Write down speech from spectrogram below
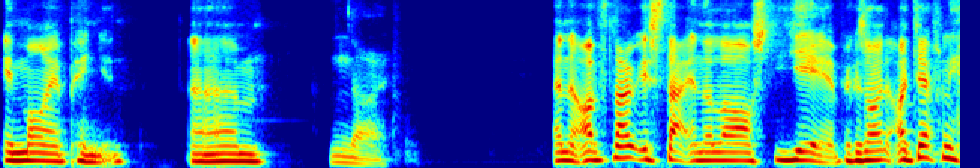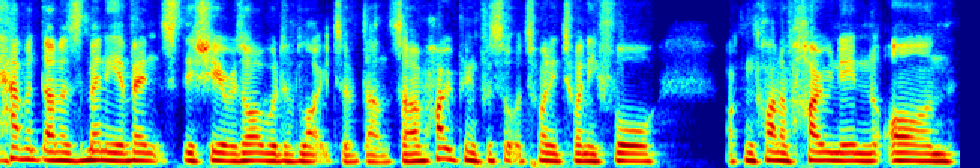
in my opinion. Um, No. and I've noticed that in the last year because I, I definitely haven't done as many events this year as I would have liked to have done. So I'm hoping for sort of 2024, I can kind of hone in on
